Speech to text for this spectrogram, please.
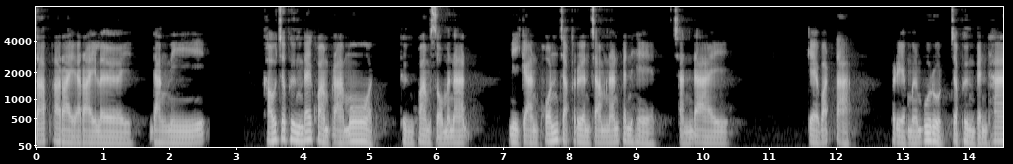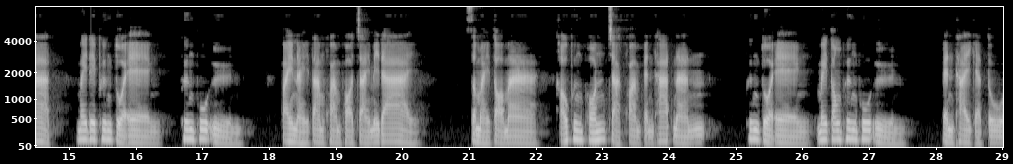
ทรัพย์อะไรอะไรเลย ดังนี้ เขาจะพึงได้ความปราโมทถึงความโสมนัส มีการพ้นจากเรือนจำนั้นเป็นเหตุ ฉันใด แกวัตตะ เปรียบเหมือนบุรุษจะพึงเป็นทาสไม่ได้พึ่งตัวเอง พึ่งผู้อื่น ไปไหนตามความพอใจไม่ได้ สมัยต่อมาเขาพึ่งพ้นจากความเป็นทาสนั้น พึ่งตัวเองไม่ต้องพึ่งผู้อื่น เป็นไทยแก่ตัว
